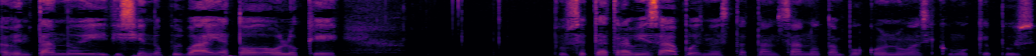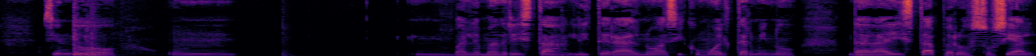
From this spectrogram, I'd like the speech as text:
aventando y diciendo pues vaya todo lo que pues se te atraviesa pues no está tan sano tampoco no así como que pues siendo un valemadrista literal no así como el término dadaísta pero social.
